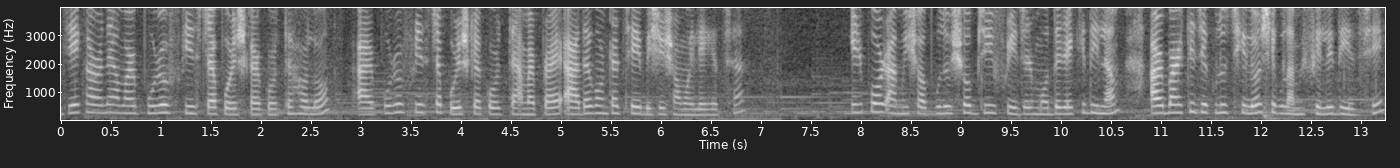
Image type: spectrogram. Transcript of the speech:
যে কারণে আমার পুরো ফ্রিজটা পরিষ্কার করতে হলো। আর পুরো ফ্রিজটা পরিষ্কার করতে আমার প্রায় আধা ঘণ্টার চেয়ে বেশি সময় লেগেছে। এরপর আমি সবগুলো সবজি ফ্রিজের মধ্যে রেখে দিলাম। আর বাড়তি যেগুলো ছিল সেগুলো আমি ফেলে দিয়েছি।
